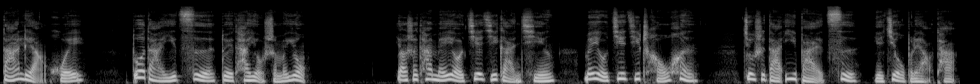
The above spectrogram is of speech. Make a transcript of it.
打两回，多打一次对他有什么用？要是他没有阶级感情，没有阶级仇恨，就是打一百次也救不了他。”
